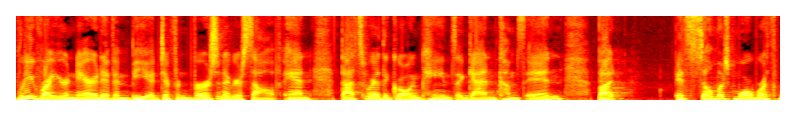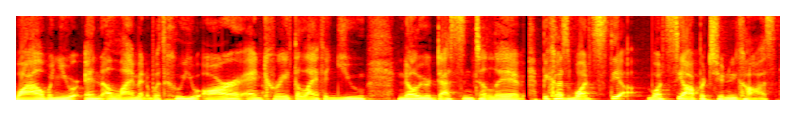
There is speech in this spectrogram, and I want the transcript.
rewrite your narrative and be a different version of yourself. And that's where the growing pains again comes in. But it's so much more worthwhile when you are in alignment with who you are and create the life that you know you're destined to live. Because what's the what's the opportunity cost?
